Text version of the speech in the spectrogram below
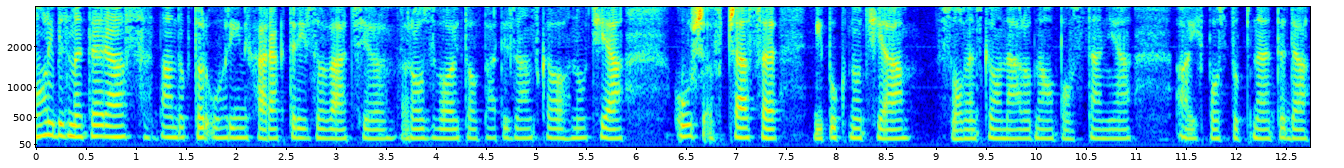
mohli by sme teraz, pán doktor Uhrín, charakterizovať e, rozvoj toho partizánskeho hnutia už v čase vypuknutia Slovenského národného povstania a ich postupné teda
